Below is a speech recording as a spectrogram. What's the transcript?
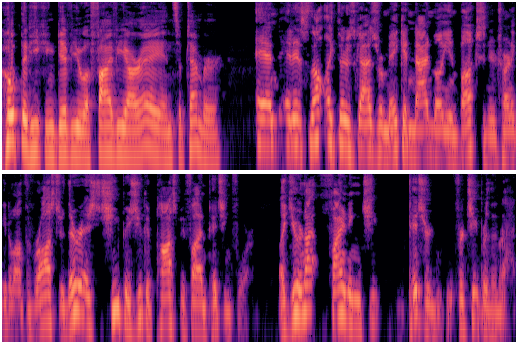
hope that he can give you a five ERA in September. And and it's not like those guys were making nine million bucks and you're trying to get them off the roster. They're as cheap as you could possibly find pitching for. Like you're not finding cheap pitcher for cheaper than that.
